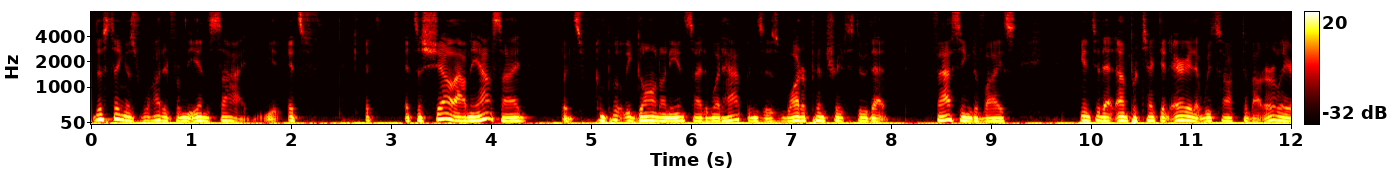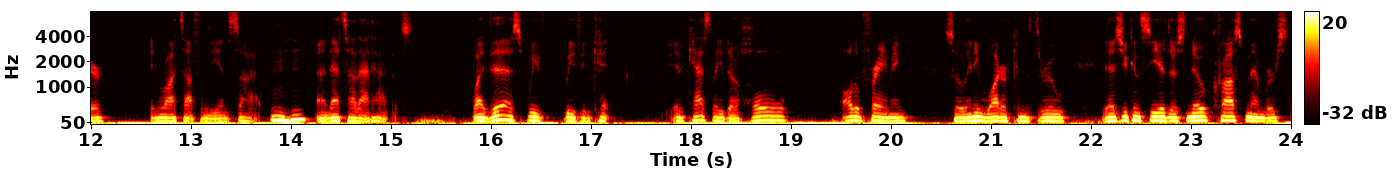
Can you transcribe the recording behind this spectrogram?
this thing is rotted from the inside. It's it's it's a shell on the outside, but it's completely gone on the inside. And what happens is water penetrates through that fastening device into that unprotected area that we talked about earlier and rots out from the inside. Mm-hmm. And that's how that happens. By this, we've we've enca- encapsulated a whole all the framing, so any water coming through, as you can see here, there's no cross members.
